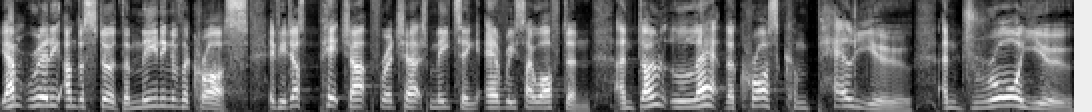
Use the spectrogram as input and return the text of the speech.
you haven't really understood the meaning of the cross if you just pitch up for a church meeting every so often and don't let the cross compel you and draw you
